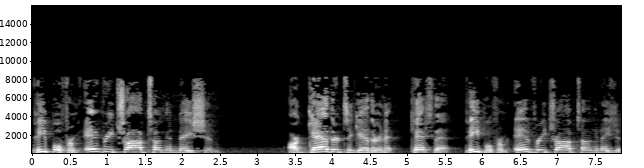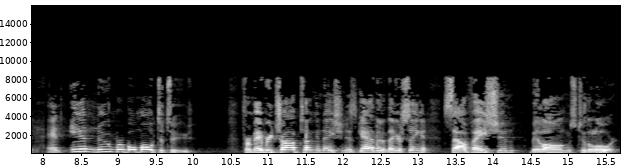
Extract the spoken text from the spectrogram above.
people from every tribe, tongue, and nation are gathered together and catch that people from every tribe, tongue, and nation, an innumerable multitude from every tribe, tongue, and nation is gathered, and they are singing, Salvation belongs to the Lord.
